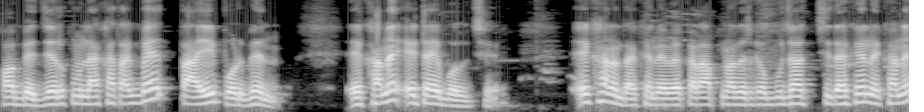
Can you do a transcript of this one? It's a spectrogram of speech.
হবে। যেরকম লেখা থাকবে, তাই পড়বেন। এখানে এটাই বলছে। এখানে দেখেন, এবার আপনাদেরকে বুঝাচ্ছি, দেখেন এখানে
